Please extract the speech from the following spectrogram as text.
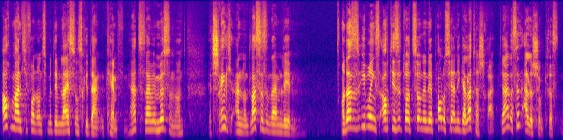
auch manche von uns mit dem Leistungsgedanken kämpfen. Ja, zu sagen, wir müssen und jetzt streng dich an und lass es in deinem Leben. Und das ist übrigens auch die Situation, in der Paulus hier an die Galater schreibt. Ja, das sind alles schon Christen.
